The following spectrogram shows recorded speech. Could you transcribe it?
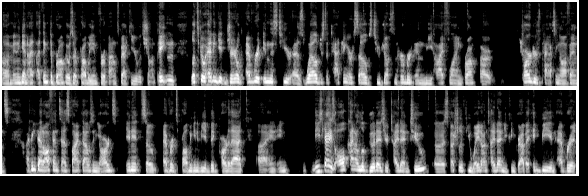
um, and again, I, I, think the Broncos are probably in for a bounce back year with Sean Payton. Let's go ahead and get Gerald Everett in this tier as well, just attaching ourselves to Justin Herbert and the high flying Bron- uh, Chargers passing offense. I think that offense has 5,000 yards in it. So Everett's probably going to be a big part of that. Uh, and, and, these guys all kind of look good as your tight end too, uh, especially if you wait on tight end. You can grab a Higbee and Everett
